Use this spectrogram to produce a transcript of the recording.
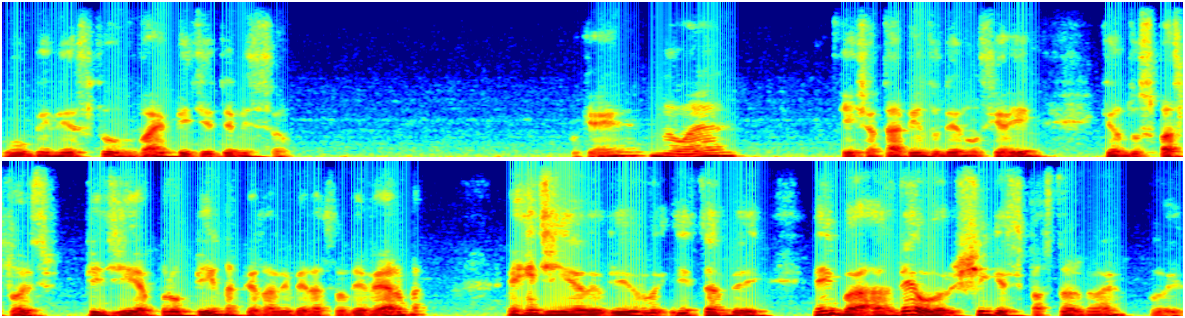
o ministro vai pedir demissão. Porque não é. E já está vindo denúncia aí que um dos pastores pedia propina pela liberação de verba em dinheiro vivo e também em barras de ouro. Chega esse pastor, não é? Pois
